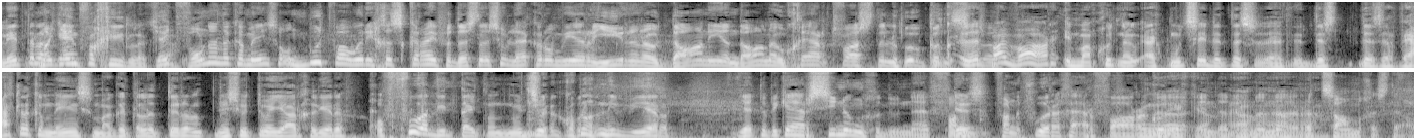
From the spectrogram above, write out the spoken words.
letterlik en figuurlik. Jy het ja. wonderlike mense ontmoet waaroor jy geskryf het. Dis nou so lekker om weer hier en nou Dani en dan nou Gert vas te loop en so. Dis baie waar. En maar goed, nou ek moet sê dit is dis dis 'n werklike mense, maar ek het hulle toe net so 2 jaar gelede of voor die tyd ontmoet, so ek kon hulle nie weer Jy het 'n bietjie hersiening gedoen hè van yes. van vorige ervarings en dit dan ja, in 'n ja, rit saamgestel.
